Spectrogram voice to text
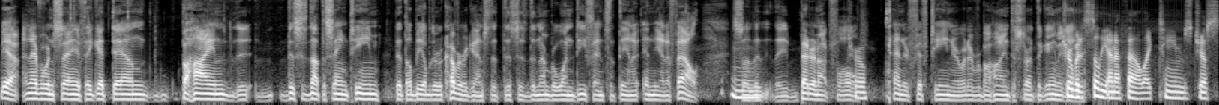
Yeah, and everyone's saying if they get down behind, this is not the same team that they'll be able to recover against. That this is the number one defense at the in the NFL, so that they better not fall Mm. True. ten or fifteen or whatever behind to start the game again. True, but it's still the NFL. Like teams just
